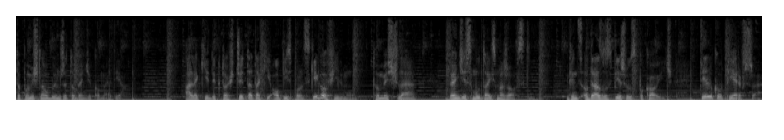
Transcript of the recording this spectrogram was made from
to pomyślałbym, że to będzie komedia. Ale kiedy ktoś czyta taki opis polskiego filmu, to myślę, będzie smutaj smażowski. Więc od razu spieszę uspokoić. Tylko pierwsze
